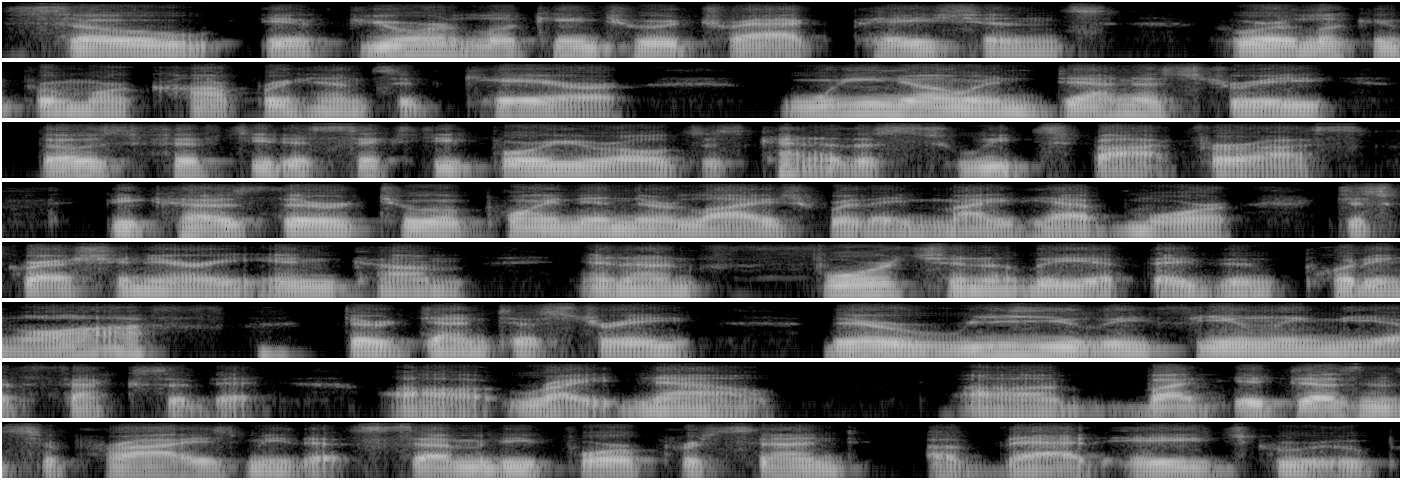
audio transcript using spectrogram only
So if you're looking to attract patients who are looking for more comprehensive care, we know in dentistry, those 50 to 64 year olds is kind of the sweet spot for us because they're to a point in their lives where they might have more discretionary income. And unfortunately, if they've been putting off their dentistry, they're really feeling the effects of it uh, right now. Uh, but it doesn't surprise me that 74% of that age group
